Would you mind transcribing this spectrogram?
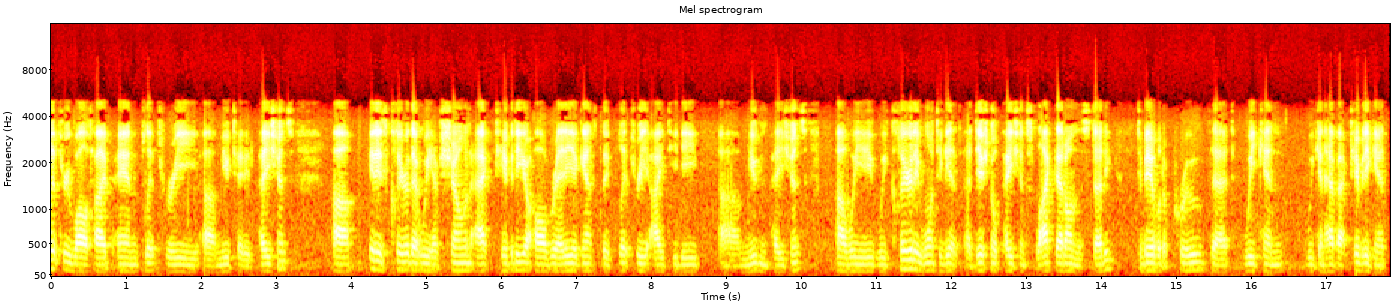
FLT3 wild type and FLT3 uh, mutated patients. Uh, it is clear that we have shown activity already against the FLT3-ITD mutant patients. We clearly want to get additional patients like that on the study to be able to prove that we can have activity against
